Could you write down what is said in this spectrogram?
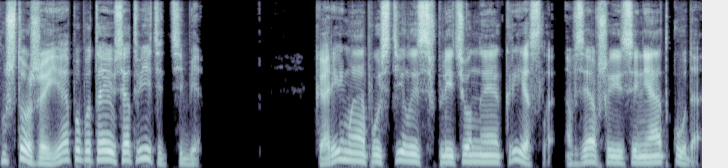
Ну что же, я попытаюсь ответить тебе». Карима опустилась в плетеное кресло, взявшееся ниоткуда.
